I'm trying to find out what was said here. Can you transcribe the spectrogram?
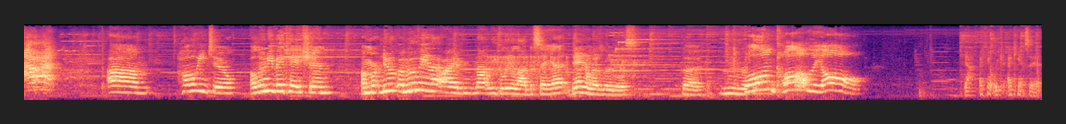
Ah! Um, Halloween 2, A Looney Vacation, a, new, a movie that I'm not legally allowed to say yet. Daniel knows what it is. The. Long Claw of y'all. Yeah, I can't. I can't say it.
